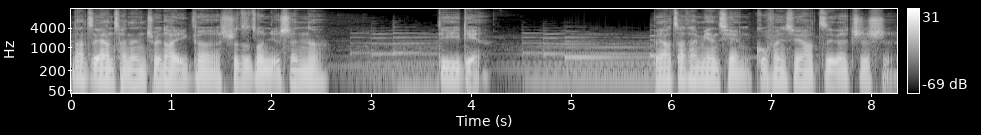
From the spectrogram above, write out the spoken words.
那怎样才能追到一个狮子座女生呢？第一点，不要在她面前过分炫耀自己的知识，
